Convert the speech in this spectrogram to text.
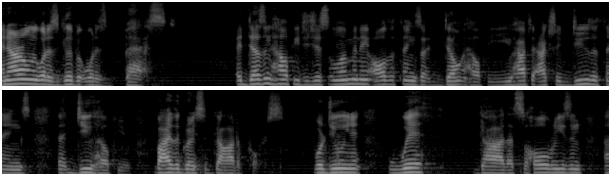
And not only what is good, but what is best. It doesn't help you to just eliminate all the things that don't help you. You have to actually do the things that do help you by the grace of God, of course. We're doing it with God. That's the whole reason uh,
